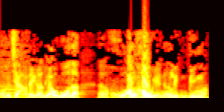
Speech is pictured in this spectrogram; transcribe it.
我们讲这个辽国的呃皇后也能领兵嘛，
